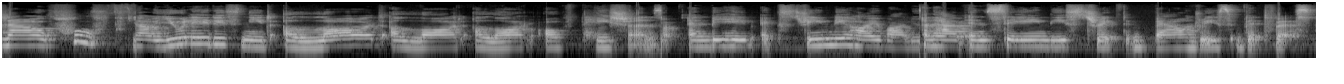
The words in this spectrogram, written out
now whew, now you ladies need a lot a lot a lot of patience and behave extremely high value and have insanely strict boundaries with this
